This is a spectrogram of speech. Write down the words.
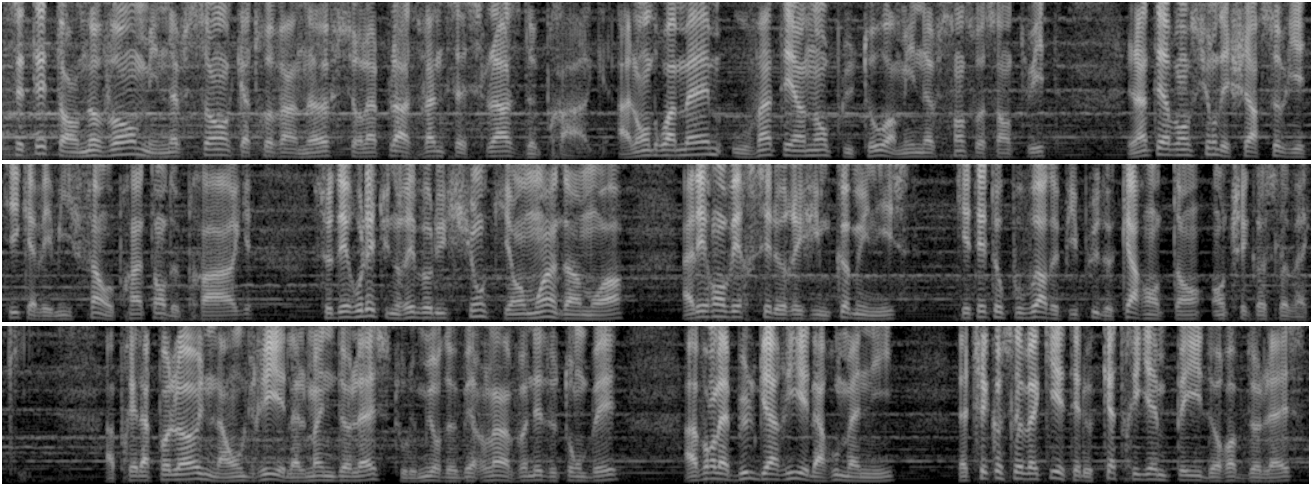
C'était en novembre 1989 sur la place Venceslas de Prague, à l'endroit même où 21 ans plus tôt, en 1968, l'intervention des chars soviétiques avait mis fin au printemps de Prague, se déroulait une révolution qui, en moins d'un mois, allait renverser le régime communiste qui était au pouvoir depuis plus de 40 ans en Tchécoslovaquie. Après la Pologne, la Hongrie et l'Allemagne de l'Est, où le mur de Berlin venait de tomber, avant la Bulgarie et la Roumanie, la Tchécoslovaquie était le quatrième pays d'Europe de l'Est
